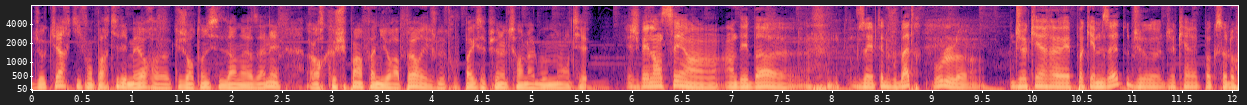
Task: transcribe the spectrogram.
Joker qui font partie des meilleurs euh, que j'ai entendus ces dernières années. Alors que je suis pas un fan du rappeur et que je le trouve pas exceptionnel sur un album entier. Je vais lancer un, un débat. euh, vous allez peut-être vous battre. Oula. Joker époque MZ ou Jo- Joker époque solo?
